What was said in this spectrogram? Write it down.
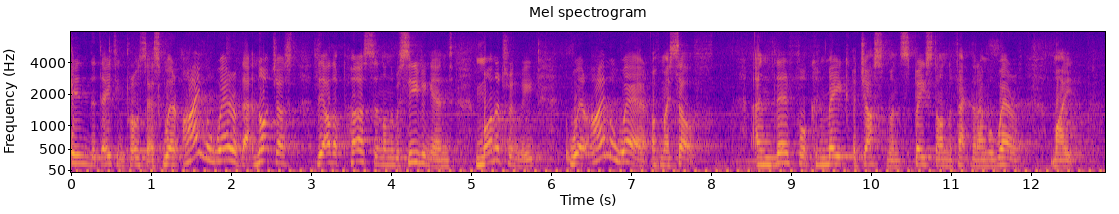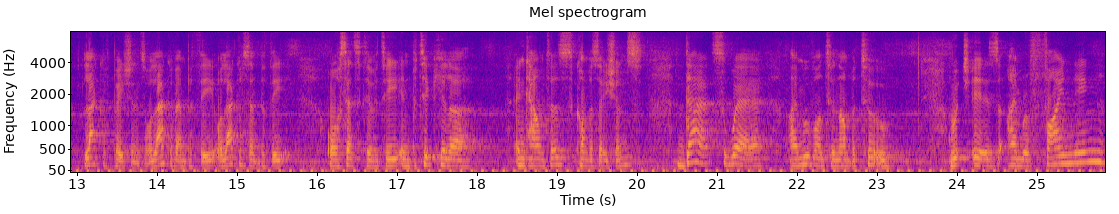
in the dating process where I'm aware of that, not just the other person on the receiving end monitoring me, where I'm aware of myself and therefore can make adjustments based on the fact that I'm aware of my lack of patience or lack of empathy or lack of sympathy or sensitivity in particular encounters, conversations. That's where I move on to number two, which is I'm refining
